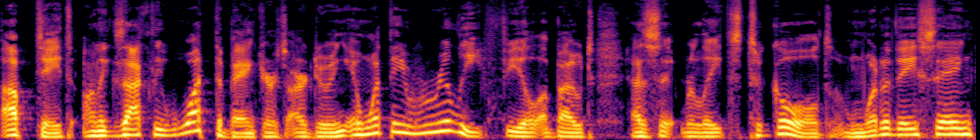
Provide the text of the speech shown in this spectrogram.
update on exactly what the bankers are doing and what they really feel about as it relates to gold. And what are they saying?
